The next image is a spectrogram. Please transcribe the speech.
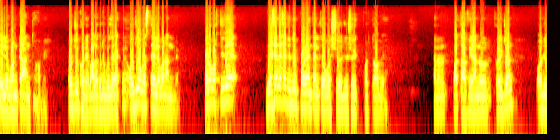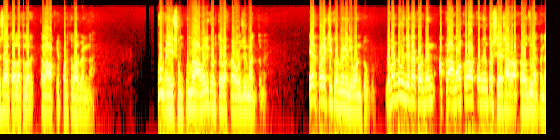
এই লবণটা আনতে হবে। অজু করে, ভালো করে বুঝে রাখবেন, অজু অবস্থায় লবণ আনবেন। পরবর্তীতে দেখে দেখে যদি পড়েন, তাহলে তো অবশ্যই অজু সহিত পড়তে হবে। কারণ পাতা ফিরানোর প্রয়োজন, অজু ছাড়া তো আল্লাহ তালার কালাম আপনি পড়তে পারবেন না। মানে এই সম্পূর্ণ আমলই করতে হবে আপনার অজুর মাধ্যমে। এরপরে কি করবেন এই লবণটুকু? লবণটুকু যেটা করবেন, আপনার আমল করা পর্যন্ত শেষ, আর আপনার অজু লাগবে না।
